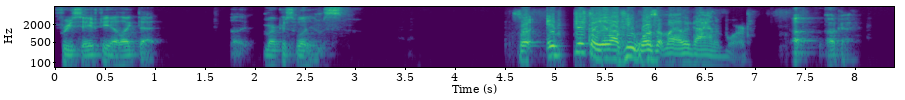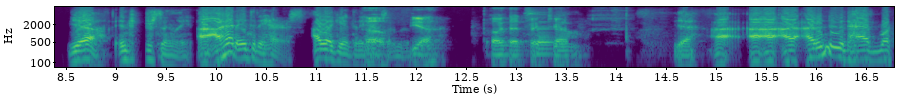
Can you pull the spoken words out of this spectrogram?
free safety. I like that. Uh, Marcus Williams. So interestingly enough, he wasn't my other guy on the board. Oh, okay. Yeah, interestingly, I, I had Anthony Harris. I like Anthony Harris. Oh, yeah, I like that pick so, too. Yeah, I, I I didn't even have much.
